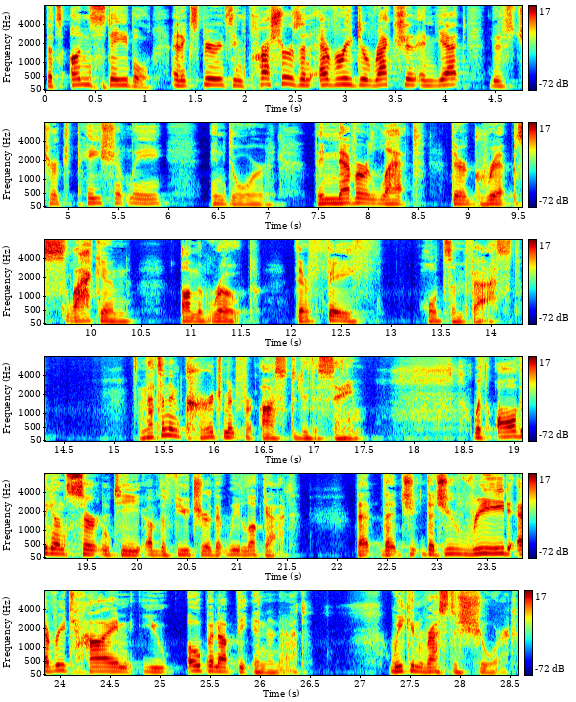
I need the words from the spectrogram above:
that's unstable and experiencing pressures in every direction, and yet this church patiently endured. They never let their grip slacken on the rope. Their faith holds them fast. And that's an encouragement for us to do the same. With all the uncertainty of the future that we look at, that, that, you, that you read every time you open up the internet, we can rest assured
